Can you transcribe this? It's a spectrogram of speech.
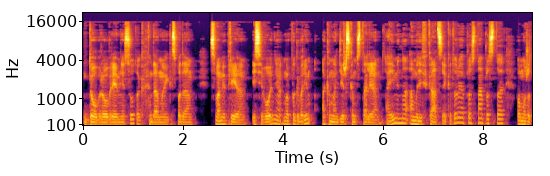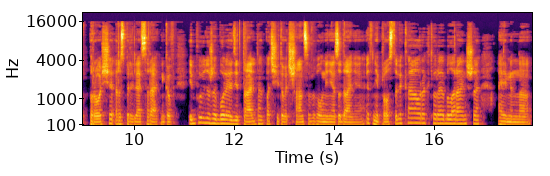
Доброго времени суток, дамы и господа. С вами Прия, и сегодня мы поговорим о командирском столе, а именно о модификации, которая просто-напросто поможет проще распределять соратников и будет уже более детально подсчитывать шансы выполнения задания. Это не просто Викаура, которая была раньше, а именно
